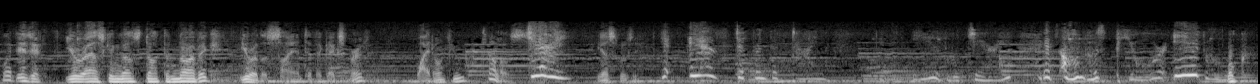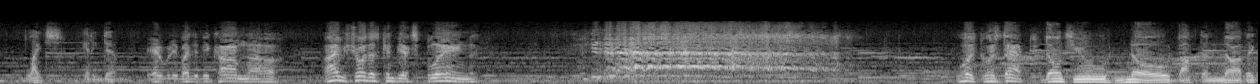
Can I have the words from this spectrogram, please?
What is it? You're asking us, Dr. Novick? You're the scientific expert. Why don't you tell us? Jerry, Yes, Lucy? it is different this time. It's evil, Jerry. It's almost pure evil. Look, lights getting dim. Everybody be calm now. I'm sure this can be explained. what was that? Don't you know, Dr. Novick?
